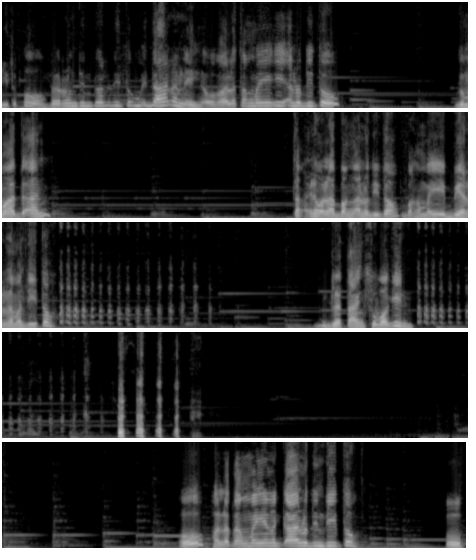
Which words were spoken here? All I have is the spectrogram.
Dito po, meron din pala dito may daanan eh. O halatang may ano dito. Dumadaan. Taka wala bang ano dito? Baka may beer naman dito. Bigla tayong suwagin. oh, halatang may nag-ano din dito. Oh.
